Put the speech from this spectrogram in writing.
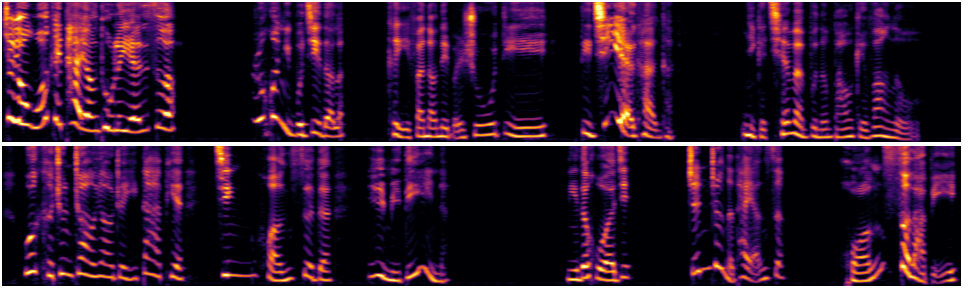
就用我给太阳涂了颜色。如果你不记得了，可以翻到那本书第第七页看看。你可千万不能把我给忘了哦。我可正照耀着一大片金黄色的玉米地呢。你的伙计，真正的太阳色，黄色蜡笔。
